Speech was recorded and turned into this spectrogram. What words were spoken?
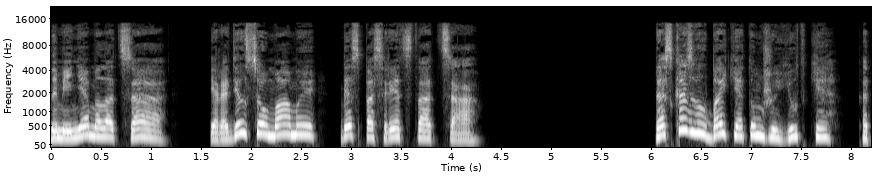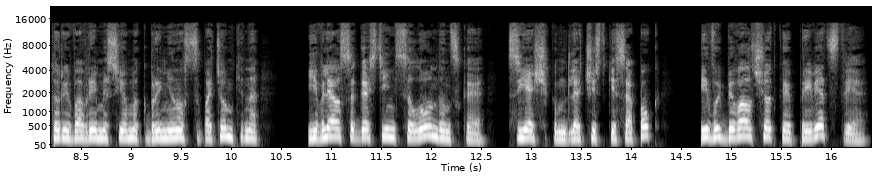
на меня, молодца! Я родился у мамы без посредства отца!» Рассказывал байки о том же Ютке, который во время съемок броненосца Потемкина являлся гостиница «Лондонская» с ящиком для чистки сапог и выбивал четкое приветствие,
